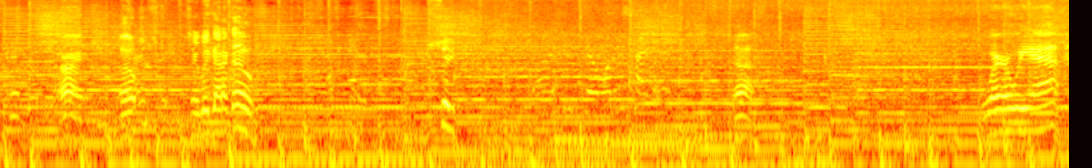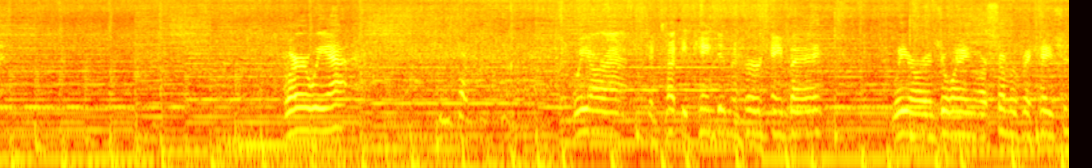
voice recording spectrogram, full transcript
All right. Well, so we gotta go. See. Yeah. Where are we at? Where are we at? We are at Kentucky Kingdom in Hurricane Bay. We are enjoying our summer vacation,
